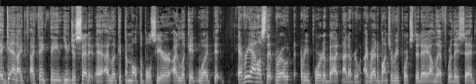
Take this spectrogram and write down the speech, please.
again, I, I think the you just said it. I look at the multiples here. I look at what every analyst that wrote a report about, not everyone, I read a bunch of reports today on Lyft where they said,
